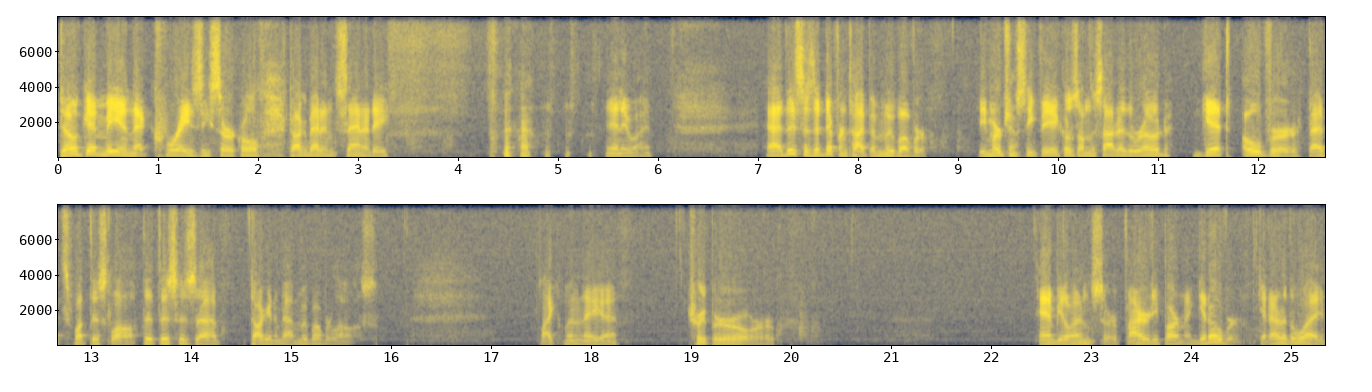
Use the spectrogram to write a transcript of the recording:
Don't get me in that crazy circle. Talk about insanity. anyway, uh, this is a different type of move over. Emergency vehicles on the side of the road, get over. That's what this law, this is uh, talking about move over laws. Like when a uh, trooper or ambulance or fire department get over, get out of the way.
